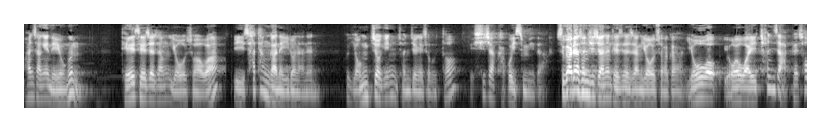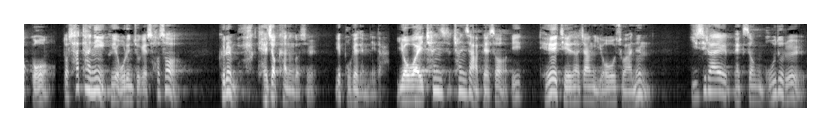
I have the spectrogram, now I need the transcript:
환상의 내용은 대제사장 여호수아와 이 사탄 간에 일어나는 그 영적인 전쟁에서부터 시작하고 있습니다. 스가리아 선지자는 대제사장 여호수아가 여호와의 천사 앞에 섰고 또 사탄이 그의 오른쪽에 서서 그를 막 대적하는 것을 보게 됩니다. 여호와의 천사 앞에서 이 대제사장 여호수아는 이스라엘 백성 모두를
